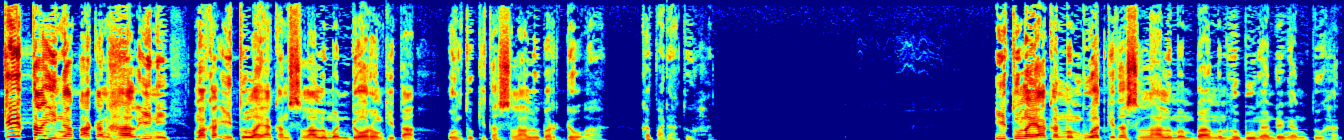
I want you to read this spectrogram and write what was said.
kita ingat akan hal ini, maka itulah yang akan selalu mendorong kita untuk kita selalu berdoa kepada Tuhan. Itulah yang akan membuat kita selalu membangun hubungan dengan Tuhan.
